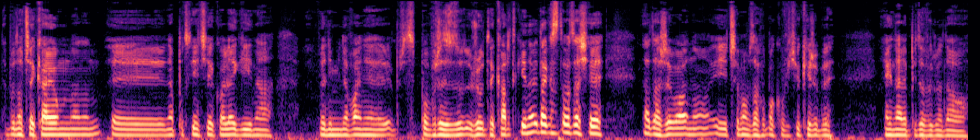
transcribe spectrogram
na pewno czekają na, yy, na potknięcie kolegi, na wyeliminowanie przez- poprzez żółte kartki. No i taka sytuacja się nadarzyła no i trzymam za chłopaków kciuki, żeby jak najlepiej to wyglądało.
